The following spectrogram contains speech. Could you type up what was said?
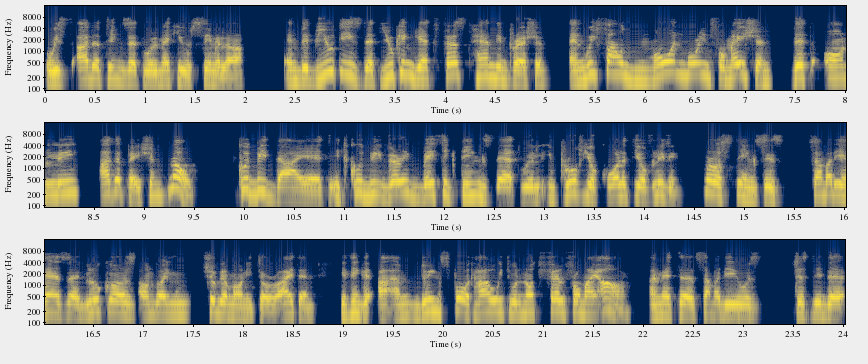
with other things that will make you similar. And the beauty is that you can get first-hand impression. And we found more and more information that only other patients no. It could be diet. It could be very basic things that will improve your quality of living. Numerous things is somebody has a glucose ongoing sugar monitor, right? And you think I'm doing sport, how it will not fall from my arm. I met uh, somebody who was just did the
